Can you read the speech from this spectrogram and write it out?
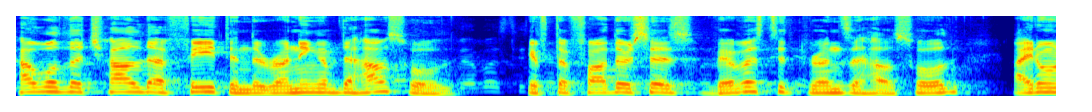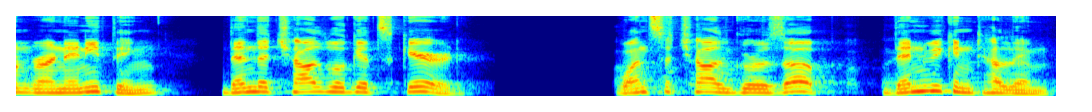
how will the child have faith in the running of the household? If the father says, Vyavasthit runs the household, I don't run anything, then the child will get scared. Once the child grows up, then we can tell him,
